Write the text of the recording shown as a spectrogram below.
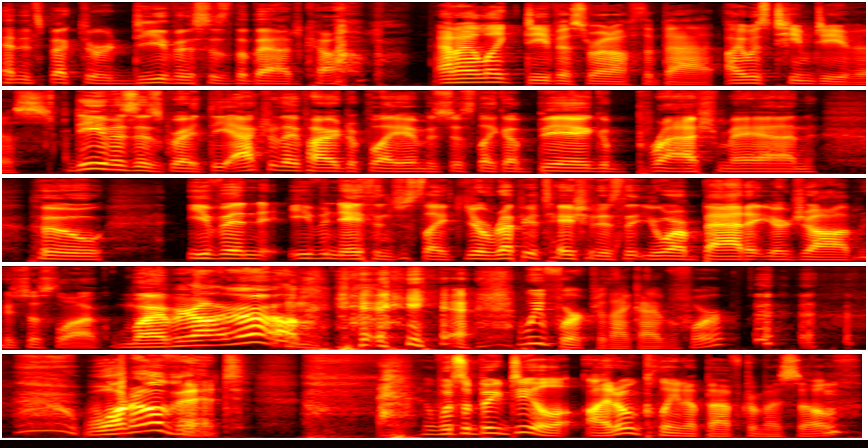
and Inspector Davis is the bad cop. And I like Davis right off the bat. I was Team Davis. Davis is great. The actor they've hired to play him is just like a big brash man who even even Nathan's just like your reputation is that you are bad at your job, and he's just like maybe I am. yeah, we've worked with that guy before. what of it? What's a big deal? I don't clean up after myself.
